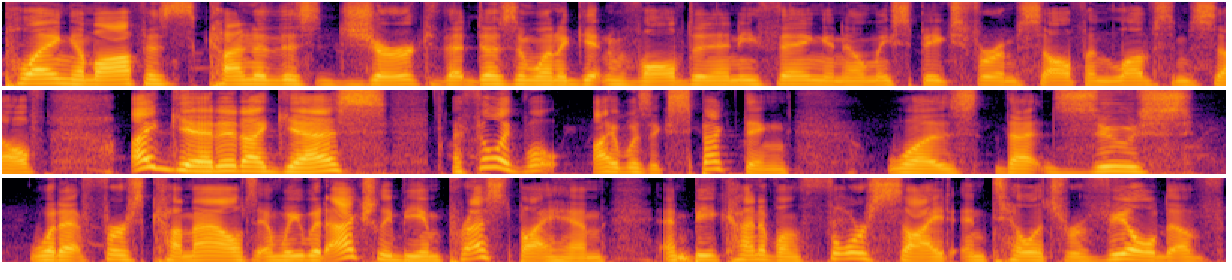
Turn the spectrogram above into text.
playing him off as kind of this jerk that doesn't want to get involved in anything and only speaks for himself and loves himself. I get it, I guess. I feel like what I was expecting was that Zeus would at first come out and we would actually be impressed by him and be kind of on Thor's side until it's revealed of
